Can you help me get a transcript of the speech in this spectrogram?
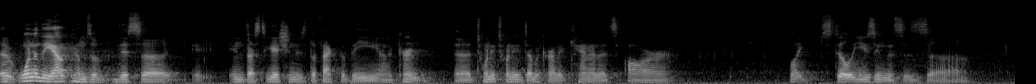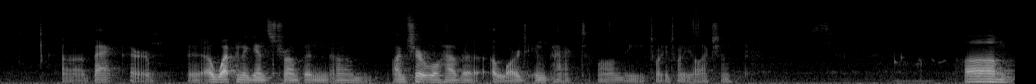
uh, one of the outcomes of this uh, investigation is the fact that the uh, current uh, 2020 Democratic candidates are like still using this as uh, uh, back or uh, a weapon against Trump, and um, I'm sure it will have a, a large impact on the 2020 election. Um,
